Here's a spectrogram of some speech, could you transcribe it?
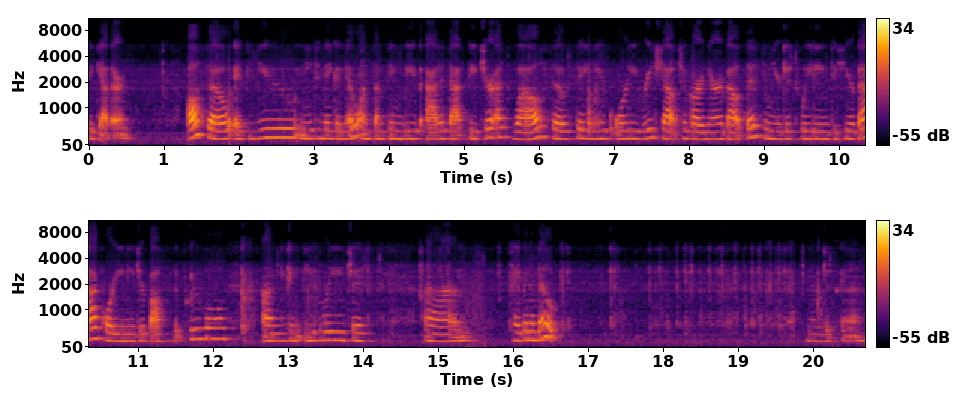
together. Also, if you need to make a note on something, we've added that feature as well. So say you've already reached out to Gardner about this and you're just waiting to hear back or you need your boss's approval, um, you can easily just um, type in a note. And I'm just going to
